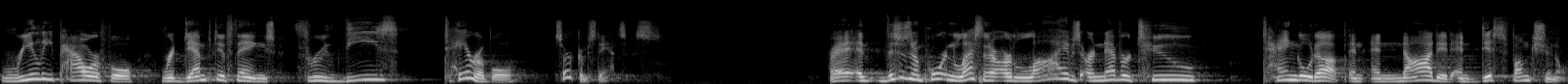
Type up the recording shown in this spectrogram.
really powerful redemptive things through these terrible circumstances. Right? And this is an important lesson. Our lives are never too tangled up and, and knotted and dysfunctional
